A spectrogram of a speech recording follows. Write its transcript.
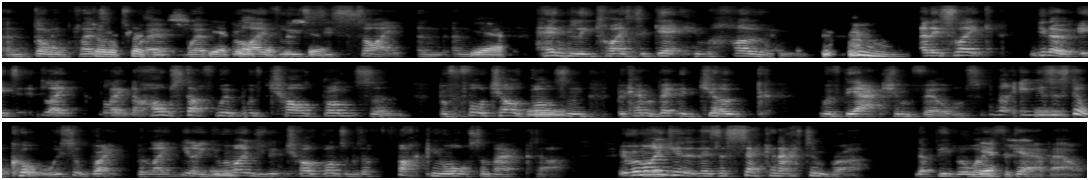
and Donald Pleasence, Donald where where Yeah, Blythe loses yeah. his sight and and Yeah. Hendley tries to get him home and it's like you know it's like like the whole stuff with with Charles Bronson before Charles Mm. Bronson became a bit of a joke with the action films. Was Mm. still cool, it's still great, but like you know, it Mm. reminds you that Charles Bronson was a fucking awesome actor. It reminds you that there's a second Attenborough that people always Yes. forget about.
